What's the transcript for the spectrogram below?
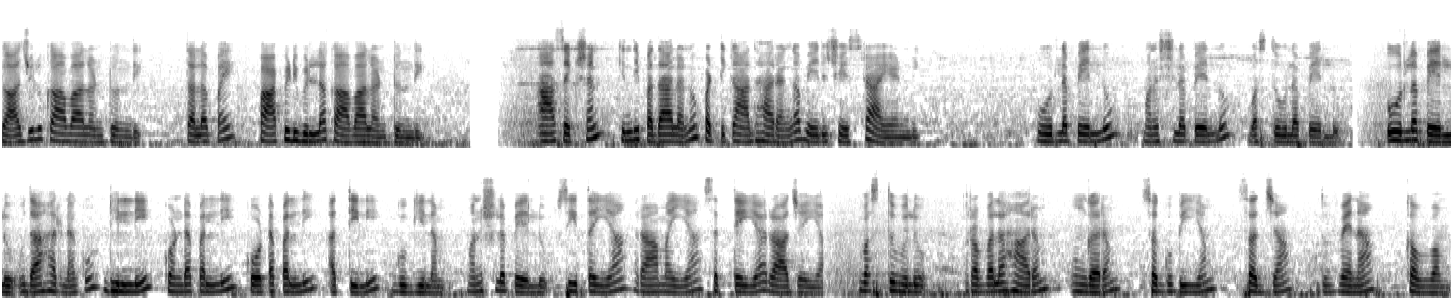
గాజులు కావాలంటుంది తలపై పాపిడి బిళ్ళ కావాలంటుంది. ఆ సెక్షన్ కింది పదాలను పట్టిక ఆధారంగా వేరు చేసి రాయండి. ఊర్ల పేర్లు మనుషుల పేర్లు వస్తువుల పేర్లు. ఊర్ల పేర్లు ఉదాహరణకు ఢిల్లీ కొండపల్లి కోటపల్లి అత్తిలి గుగ్గిలం. మనుషుల పేర్లు సీతయ్య రామయ్య సత్తయ్య రాజయ్య. వస్తువులు రవ్వలహారం ఉంగరం సగ్గుబియ్యం సజ్జ దువ్వెన కవ్వం.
